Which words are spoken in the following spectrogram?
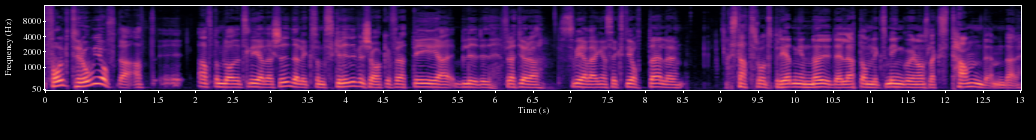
Folk tror ju ofta att eh, Aftonbladets ledarsida liksom skriver saker för att det blir för att göra Sveavägen 68 eller statsrådsberedningen nöjd eller att de liksom ingår i någon slags tandem där.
